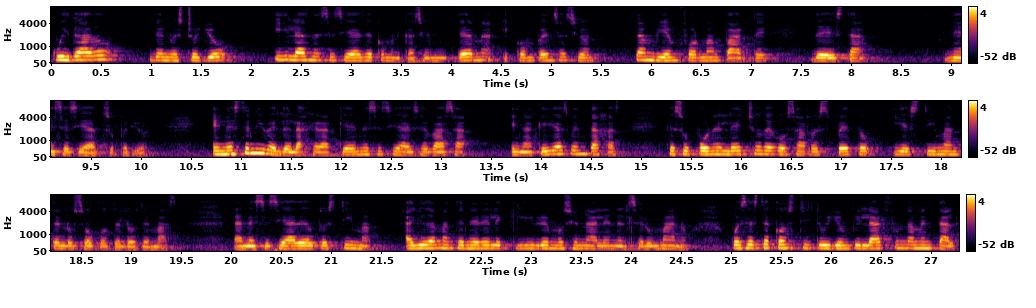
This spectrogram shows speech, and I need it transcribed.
Cuidado de nuestro yo y las necesidades de comunicación interna y compensación también forman parte de esta necesidad superior. En este nivel de la jerarquía de necesidades se basa en aquellas ventajas que supone el hecho de gozar respeto y estima ante los ojos de los demás. La necesidad de autoestima ayuda a mantener el equilibrio emocional en el ser humano, pues este constituye un pilar fundamental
